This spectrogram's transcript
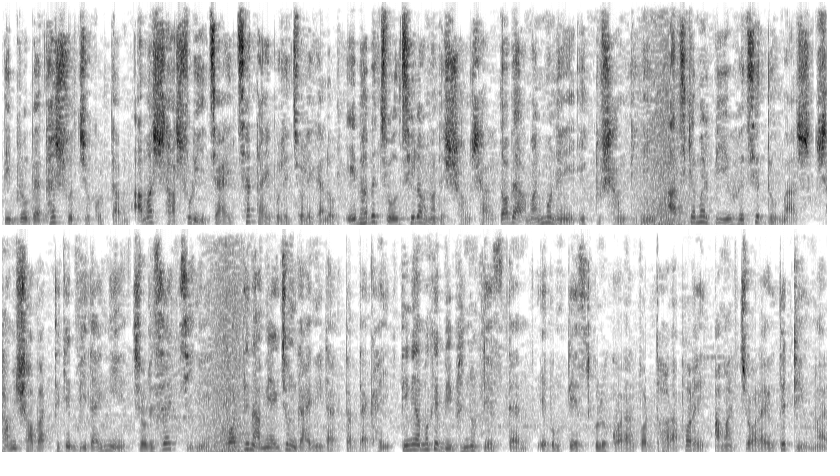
তীব্র ব্যথা সহ্য করতাম। আমার শাশুড়ি যা ইচ্ছা তাই বলে চলে গেল। এভাবে চলছিল আমাদের সংসার। তবে আমার মনে একটু শান্তি নেই। আজকে আমার বিয়ে হয়েছে দু মাস। স্বামী সবার থেকে বিদায় নিয়ে চলে যায় চীনে। পরদিন আমি একজন গাইনি ডাক্তার দেখাই। তিনি আমাকে বিভিন্ন টেস্ট দেন এবং টেস্টগুলো করার পর ধরা পড়ে আমার জরায়ুতে টিউমার।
